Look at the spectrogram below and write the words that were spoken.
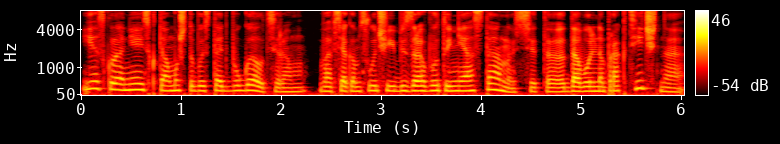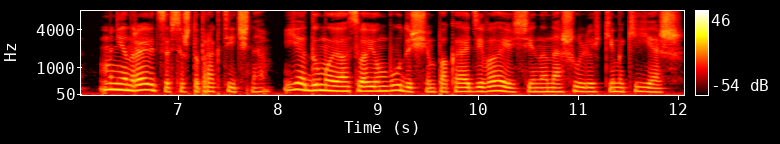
Я склоняюсь к тому, чтобы стать бухгалтером. Во всяком случае, без работы не останусь. Это довольно практично. Мне нравится все, что практично. Я думаю о своем будущем, пока одеваюсь и наношу легкий макияж.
